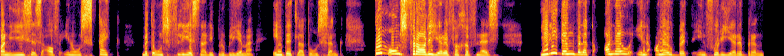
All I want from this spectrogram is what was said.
van Jesus af en ons kyk met ons vlees na die probleme en dit laat ons sink. Kom ons vra die Here vergifnis. Hierdie ding wil ek aanhou en aanhou bid en voor die Here bring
